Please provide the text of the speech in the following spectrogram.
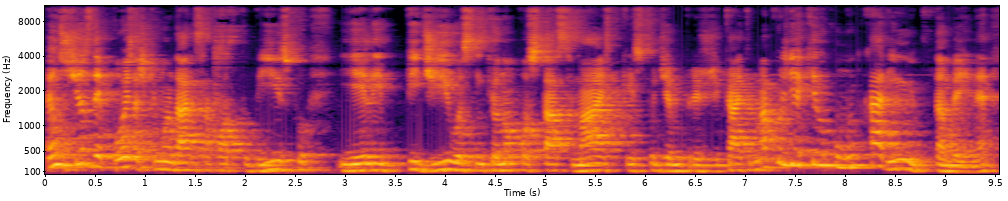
Aí uns dias depois, acho que mandaram essa foto para o bispo e ele pediu assim que eu não postasse mais porque isso podia me prejudicar. Então, eu acolhi aquilo com muito carinho também, né?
